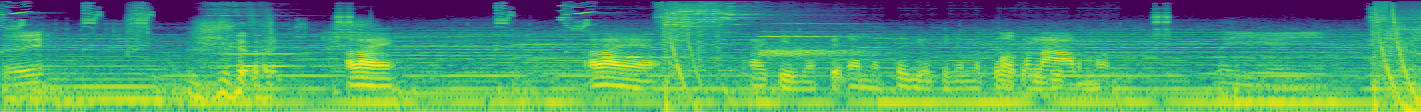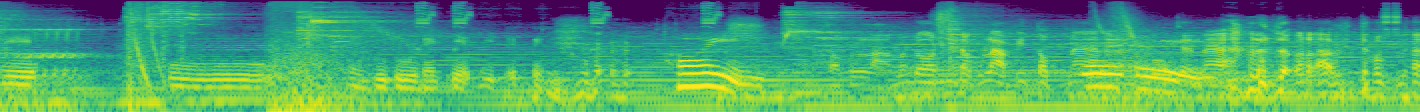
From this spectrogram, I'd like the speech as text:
เฮ้ย อะไร อะไรอะถ้ากินมาเป็นอันมันเตอร์เยอะกินอันมันเตอร์ขอพระรามมันนี่ไงเฮ้กูเห็นกูดูในเกตอีเอฟเฟกเฮ้ย ดอกกุหลาบมันโดนดอกกุหลาบพี่ตบหน้าเลยโอ้ย เจอหน้าแล้วดอกกุหลาบพี่ตบหน้า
